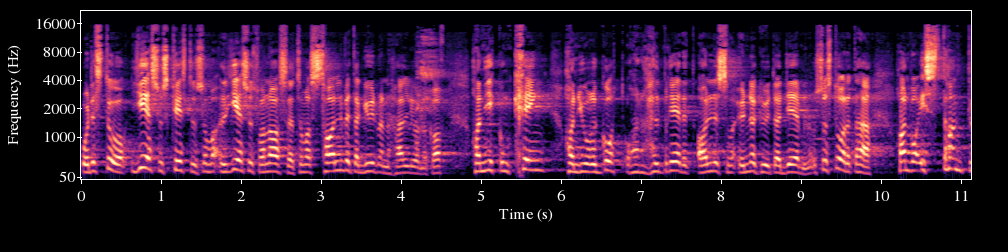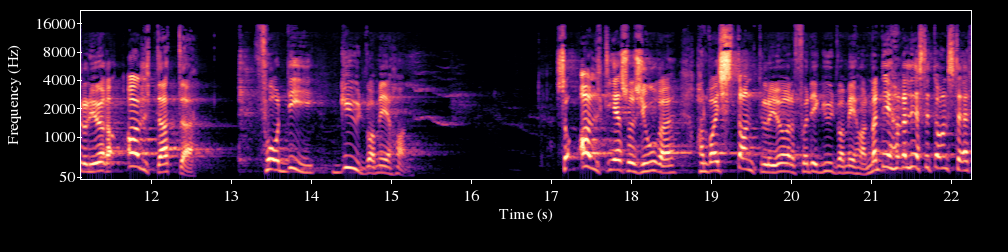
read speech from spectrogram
Og det står Jesus Kristus, som, Jesus fra Nasaret, som var salvet av Gud med Den hellige ånd og kraft. Han gikk omkring, han gjorde godt, og han helbredet alle som var underkuet av djevelen. Og så står dette her Han var i stand til å gjøre alt dette fordi Gud var med han. Så alt Jesus gjorde, han var i stand til å gjøre det fordi Gud var med han. Men det har jeg lest et annet sted.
